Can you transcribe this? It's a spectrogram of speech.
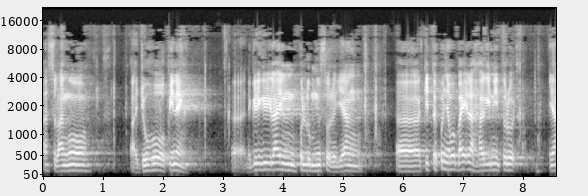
ah, Selangor, ah, Johor, Penang. Ah, Negeri-negeri lain perlu menyusul yang kita pun nyambut baiklah hari ini turut ya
